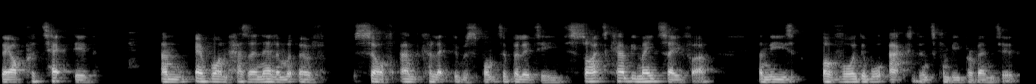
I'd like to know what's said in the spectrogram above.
they are protected, and everyone has an element of self and collective responsibility. The sites can be made safer, and these avoidable accidents can be prevented.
